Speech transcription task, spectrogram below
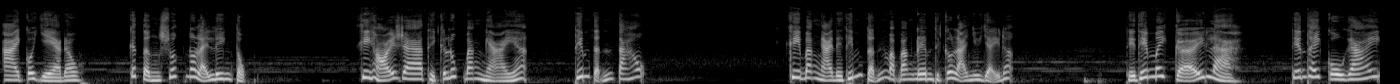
Ai có dè đâu cái tần suất nó lại liên tục. Khi hỏi ra thì cái lúc ban ngày á, thím tỉnh táo. Khi ban ngày thì thím tỉnh mà ban đêm thì cứ lại như vậy đó. Thì thím mới kể là thím thấy cô gái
